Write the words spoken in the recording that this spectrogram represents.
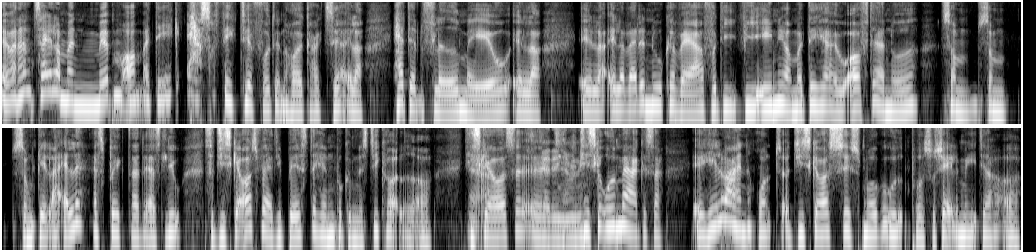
Øh, hvordan taler man med dem om, at det ikke er så vigtigt at få den høje karakter, eller have den flade mave, eller, eller, eller hvad det nu kan være, fordi vi er enige om, at det her jo ofte er noget, som, som, som gælder alle aspekter af deres liv. Så de skal også være de bedste henne på gymnastikholdet, og de ja, skal også øh, de, de skal udmærke sig øh, hele vejen rundt, og de skal også se smukke ud på sociale medier og,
